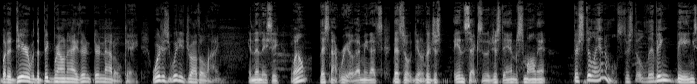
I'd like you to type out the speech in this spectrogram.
But a deer with the big brown eyes, they're, they're not okay. Where does, where do you draw the line? And then they say, well, that's not real. I mean, that's, that's, so, you know, they're just insects and they're just animals, small ant. They're still animals. They're still living beings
